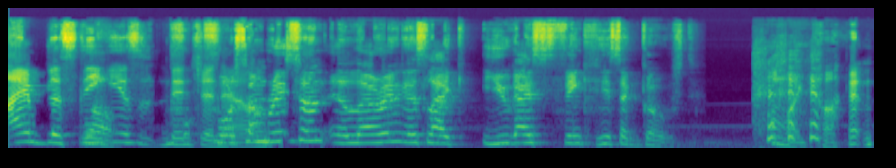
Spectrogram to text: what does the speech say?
I'm the Well, sneakiest ninja For now. some reason, Ilarion is like, you guys think he's a ghost. oh my god.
